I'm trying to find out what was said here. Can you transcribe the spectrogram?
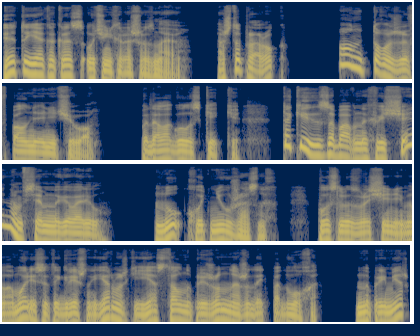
«Это я как раз очень хорошо знаю. А что пророк?» «Он тоже вполне ничего», — подала голос Кекки. «Таких забавных вещей нам всем наговорил. Ну, хоть не ужасных. После возвращения Меломори с этой грешной ярмарки я стал напряженно ожидать подвоха. Например,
